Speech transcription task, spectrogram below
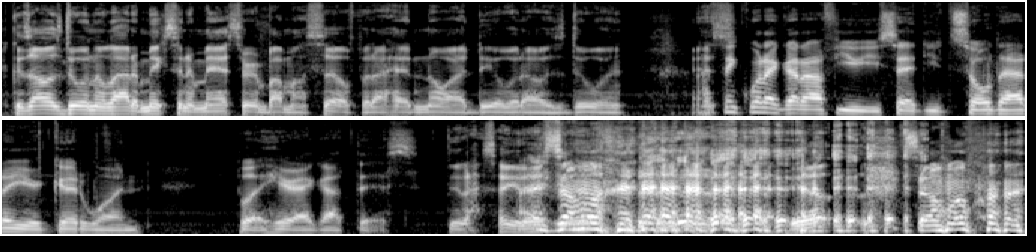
because I was doing a lot of mixing and mastering by myself, but I had no idea what I was doing. And I think what I got off you, you said you'd sold out of your good one, but here I got this. Did I say that? Someone, Yep. someone,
